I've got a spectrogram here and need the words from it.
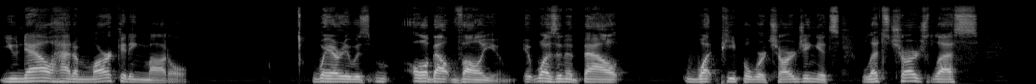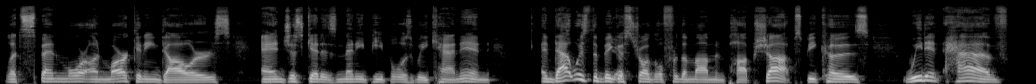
you now had a marketing model where it was all about volume. It wasn't about what people were charging. It's let's charge less, let's spend more on marketing dollars and just get as many people as we can in. And that was the biggest yep. struggle for the mom and pop shops because we didn't have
